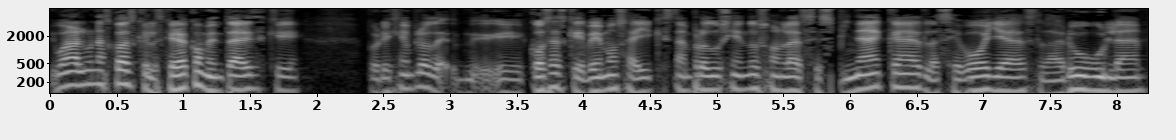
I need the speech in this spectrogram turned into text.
Y bueno, algunas cosas que les quería comentar es que, por ejemplo, de- eh, cosas que vemos ahí que están produciendo son las espinacas, las cebollas, la arúgula,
